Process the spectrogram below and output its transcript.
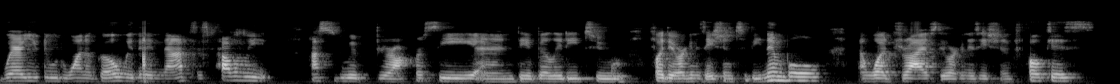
where you would want to go within that is probably has to do with bureaucracy and the ability to for the organization to be nimble and what drives the organization focus.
